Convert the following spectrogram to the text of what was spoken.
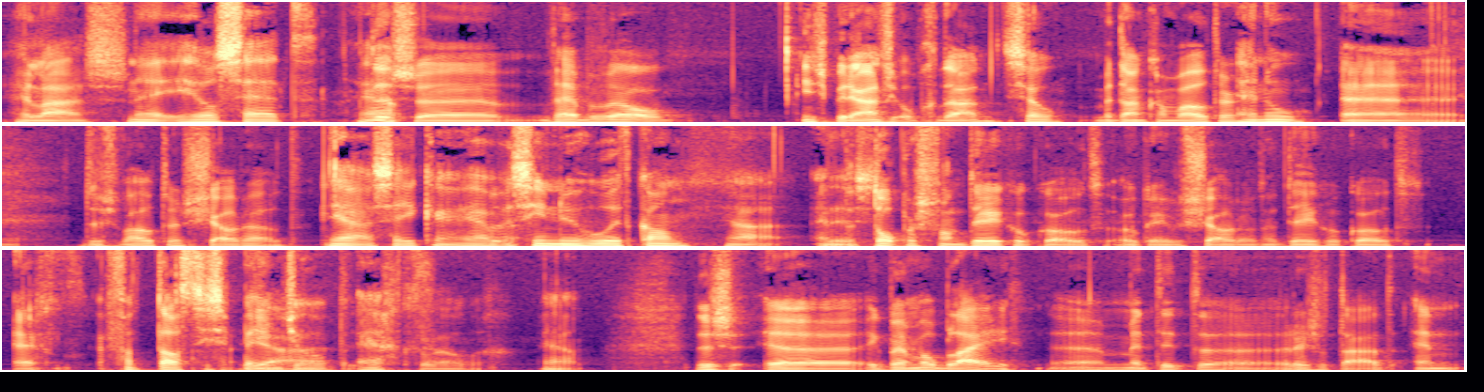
helaas. Nee, heel sad. Ja. Dus we hebben wel inspiratie opgedaan. Zo, Met dank aan Wouter. en hoe? Eh, dus Wouter, shout-out. Ja, zeker. Ja, we Ja. zien nu hoe het kan. Ja, en Dus- de toppers van Deco Code. Ook even shout-out naar Deco Code. Echt Fantastische ja, paintjob, is echt. geweldig. Ja. Dus eh, ik ben wel blij eh, met dit eh, resultaat. En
